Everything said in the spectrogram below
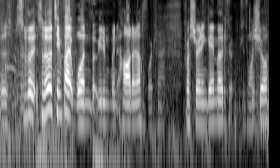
It was- It's another, it's another team fight won, but we didn't win it hard enough. Frustrating game mode, Just, just for sure.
